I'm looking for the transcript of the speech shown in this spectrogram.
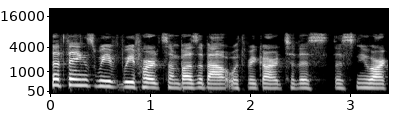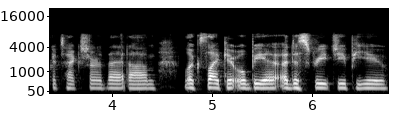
the things we've we've heard some buzz about with regard to this this new architecture that um, looks like it will be a, a discrete GPU.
